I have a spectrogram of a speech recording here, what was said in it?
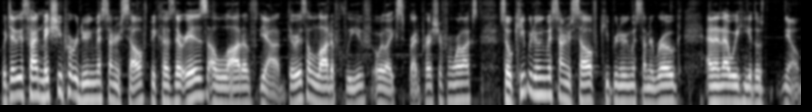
which I think is fine. Make sure you put Renewing Mist on yourself because there is a lot of, yeah, there is a lot of cleave or like spread pressure from Warlocks. So keep Renewing Mist on yourself, keep Renewing Mist on your Rogue, and then that way you can get those, you know,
